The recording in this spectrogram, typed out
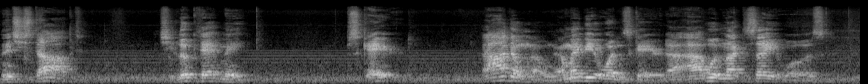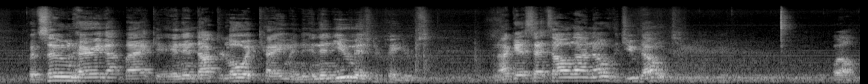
Then she stopped. And she looked at me, scared. I don't know now. Maybe it wasn't scared. I, I wouldn't like to say it was. But soon Harry got back, and then Dr. Lloyd came, and, and then you, Mr. Peters. And I guess that's all I know that you don't. Well,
